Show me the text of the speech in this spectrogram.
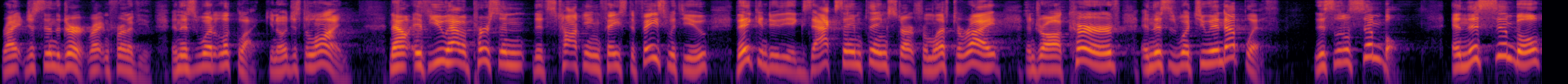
right? Just in the dirt, right in front of you. And this is what it looked like, you know, just a line. Now, if you have a person that's talking face to face with you, they can do the exact same thing, start from left to right and draw a curve, and this is what you end up with this little symbol. And this symbol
